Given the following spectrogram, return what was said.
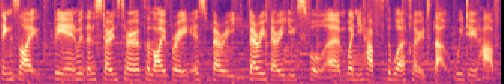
Things like being within a stone's throw of the library is very, very, very useful um, when you have the workload that we do have.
